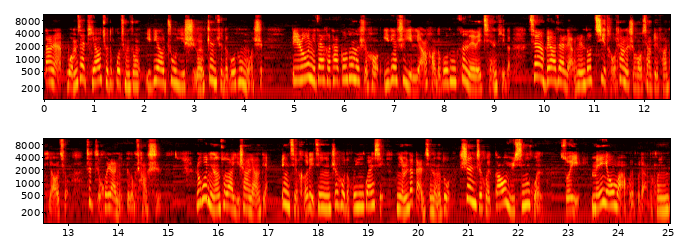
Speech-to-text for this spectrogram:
当然，我们在提要求的过程中，一定要注意使用正确的沟通模式。比如你在和他沟通的时候，一定是以良好的沟通氛围为前提的，千万不要在两个人都气头上的时候向对方提要求，这只会让你得不偿失。如果你能做到以上两点，并且合理经营之后的婚姻关系，你们的感情浓度甚至会高于新婚。所以，没有挽回不了的婚姻，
